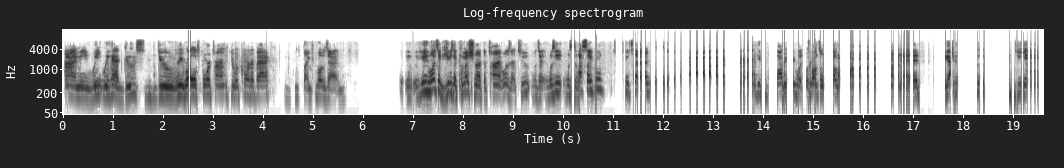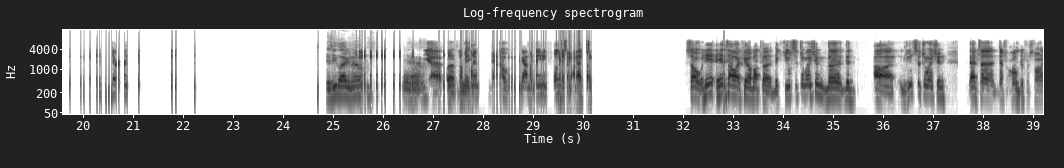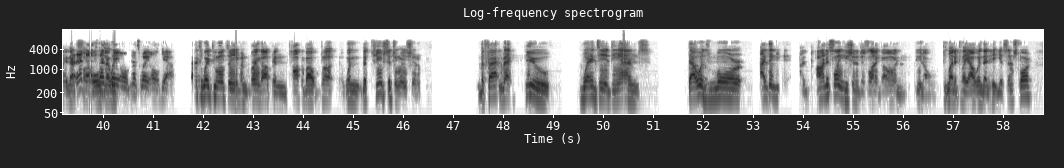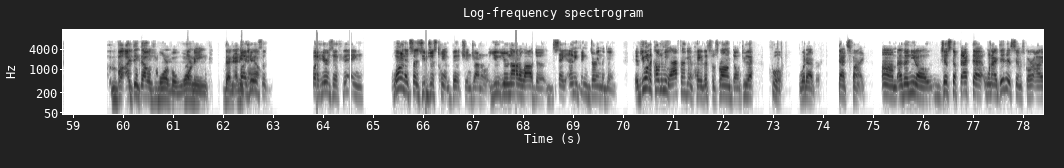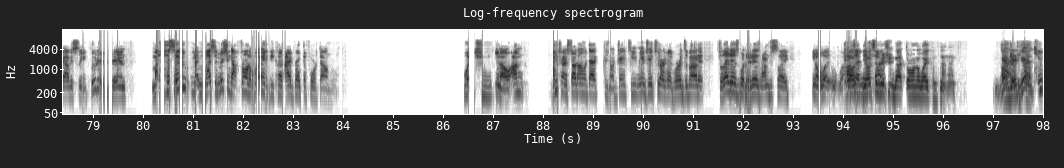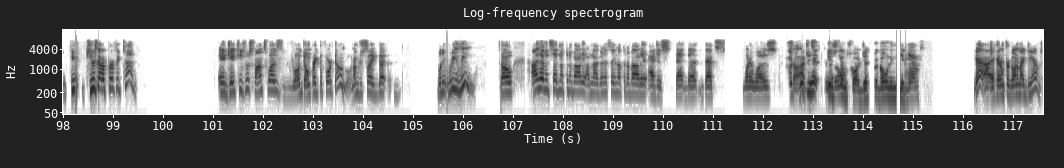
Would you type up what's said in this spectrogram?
I mean, we we had Goose do re-rolls four times to a quarterback. Like what was that? He was a he was a commissioner at the time. What was that? Two was that was he was the last cycle? Two cycles. He bought re-roll re-rolls until he. We got two GM during Is he lagging out? Yeah. Yeah, but for me. we got my cleaning. Those are just like, So here, here's how I feel about the the Q situation. The the uh Q situation that's a different, whole different story. That's That, so that's old that's that way we old. That's way old. Yeah. That's way too old to even bring up and talk about. But when the Q situation, the fact that Q went into your DMs, that was more. I think honestly, he should have just let it go and you know let it play out and then hit your sim score. But I think that was more of a warning than anything. But here's else. the but here's the thing. One, it says you just can't bitch in general. You you're not allowed to say anything during the game. If you want to come to me after the game, hey, this was wrong, don't do that. Cool, whatever. That's fine. Um, and then you know, just the fact that when I did his sim score, I obviously included it, and my sim, my, my submission got thrown away because I broke the fourth down rule. Which you know, I'm I'm trying to start on with that because you know JT, me and JT already had words about it, so that is what it is. But I'm just like, you know, what? How's Your, that your submission got thrown away completely. Yeah, 100%. yeah. Q, Q, Q's got a perfect ten. And JT's response was, "Well, don't break the fourth down rule." And I'm just like, "That, what do you, what do you mean?" So I haven't said nothing about it. I'm not gonna say nothing about it. I just that that that's what it was. What, So what you hit your alone. score just for going in your DMs? Yeah, I hit him for going to my DMs.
